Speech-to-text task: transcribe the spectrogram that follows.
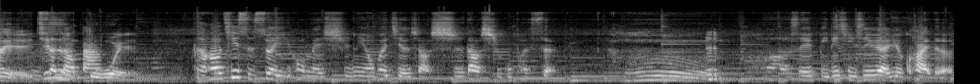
哎，其实很多哎。然后七十岁以后，每十年会减少十到十五 percent。哦。所以比例其实是越来越快的，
